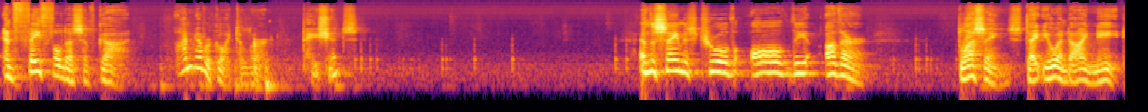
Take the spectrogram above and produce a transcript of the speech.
and faithfulness of God. I'm never going to learn patience. And the same is true of all the other blessings that you and I need.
